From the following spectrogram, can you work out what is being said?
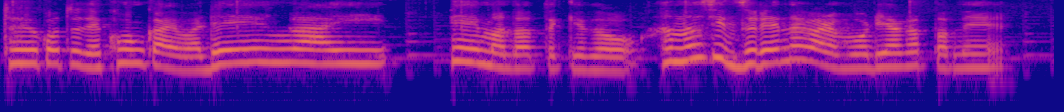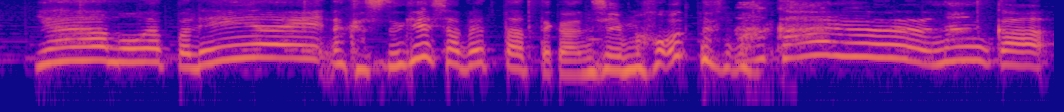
ということで今回は恋愛テーマだったけど、話ずれながら盛り上がったね。いやーもうやっぱ恋愛、なんかすげえ喋ったって感じ、今本当に。わかる。なんか、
